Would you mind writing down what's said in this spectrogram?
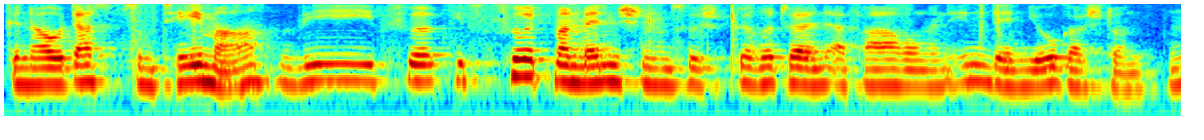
genau das zum Thema. Wie führt, wie führt man Menschen zu spirituellen Erfahrungen in den Yogastunden?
